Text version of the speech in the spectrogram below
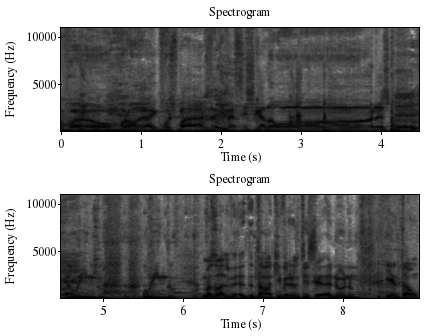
Vão para o rei que vos parta, tivessem chegado a horas. É lindo, lindo. Mas olha, estava aqui a ver a notícia, Nuno, e então.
